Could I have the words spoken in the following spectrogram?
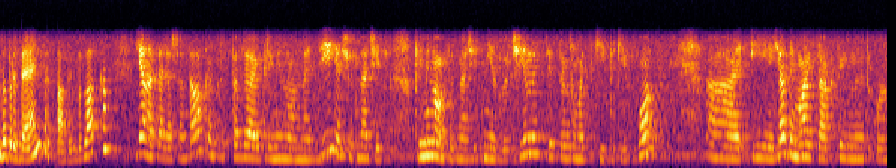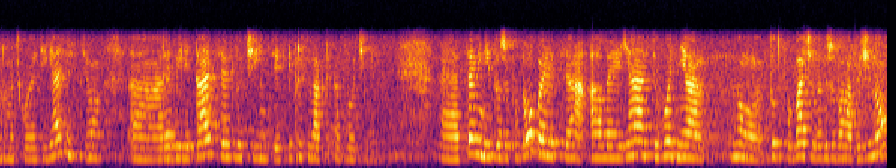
Добрий день, представтесь, будь ласка. Я Наталя Шандалка, представляю Кримінон Надія, що значить Кримінон це значить ні злочинності, це громадський такий фонд. І я займаюся активною такою громадською діяльністю, реабілітація злочинців і профілактика злочинів. Е, Це мені дуже подобається, але я сьогодні ну, тут побачила дуже багато жінок,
